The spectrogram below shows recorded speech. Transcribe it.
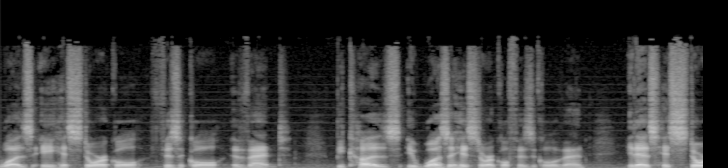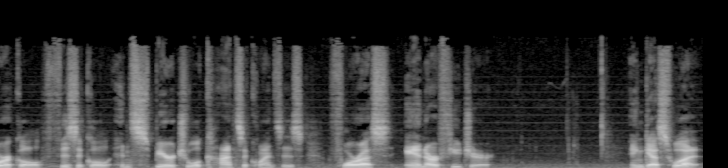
was a historical physical event. Because it was a historical physical event, it has historical, physical, and spiritual consequences for us and our future. And guess what?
